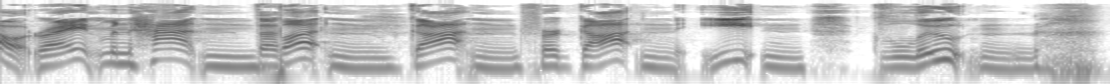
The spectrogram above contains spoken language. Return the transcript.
out, right? Manhattan, That's- button, gotten, forgotten, eaten, gluten.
